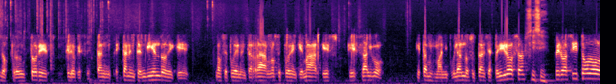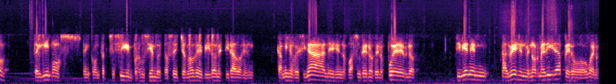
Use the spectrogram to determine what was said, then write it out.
los productores creo que se están están entendiendo de que no se pueden enterrar, no se pueden quemar, que es que es algo que estamos manipulando sustancias peligrosas. Sí, sí. Pero así todo seguimos se siguen produciendo estos hechos, ¿no? De bidones tirados en caminos vecinales, en los basureros de los pueblos. Si vienen tal vez en menor medida, pero bueno,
